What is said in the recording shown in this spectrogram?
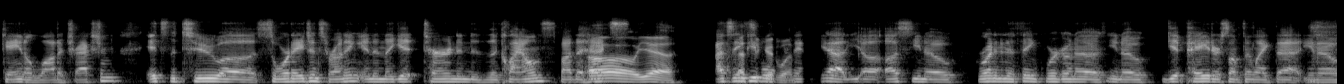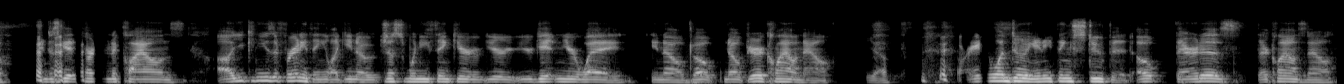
gain a lot of traction. It's the two uh, sword agents running, and then they get turned into the clowns by the hex. oh yeah, I've seen That's a people, good one. saying, yeah, uh, us, you know, running to think we're gonna, you know, get paid or something like that, you know, and just get turned into clowns. Uh, you can use it for anything, like you know, just when you think you're you're you're getting your way, you know, nope, nope, you're a clown now. yeah. Or anyone doing anything stupid, oh, there it is, they're clowns now.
